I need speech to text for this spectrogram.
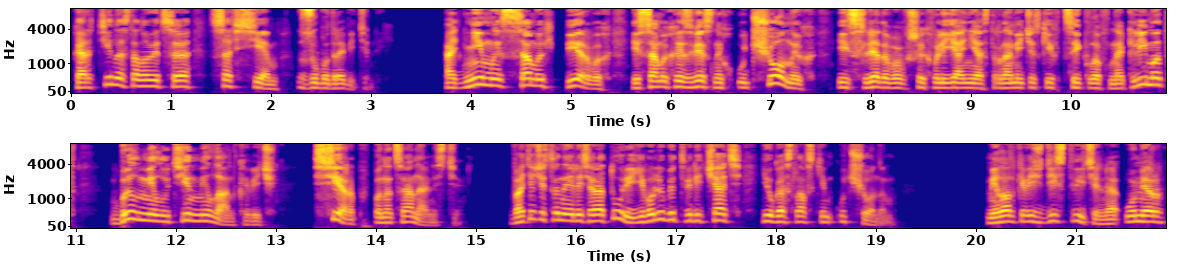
картина становится совсем зубодробительной. Одним из самых первых и самых известных ученых, исследовавших влияние астрономических циклов на климат, был Милутин Миланкович, серб по национальности. В отечественной литературе его любят величать югославским ученым. Миланкович действительно умер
